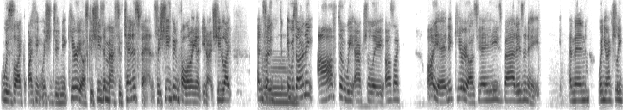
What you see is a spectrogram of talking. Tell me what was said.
was like, I think we should do Nick Kyrgios because she's a massive tennis fan. So she's been following it, you know, she like, and so it was only after we actually, I was like, oh yeah, Nick Kyrgios, yeah, he's bad, isn't he? And then when you actually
